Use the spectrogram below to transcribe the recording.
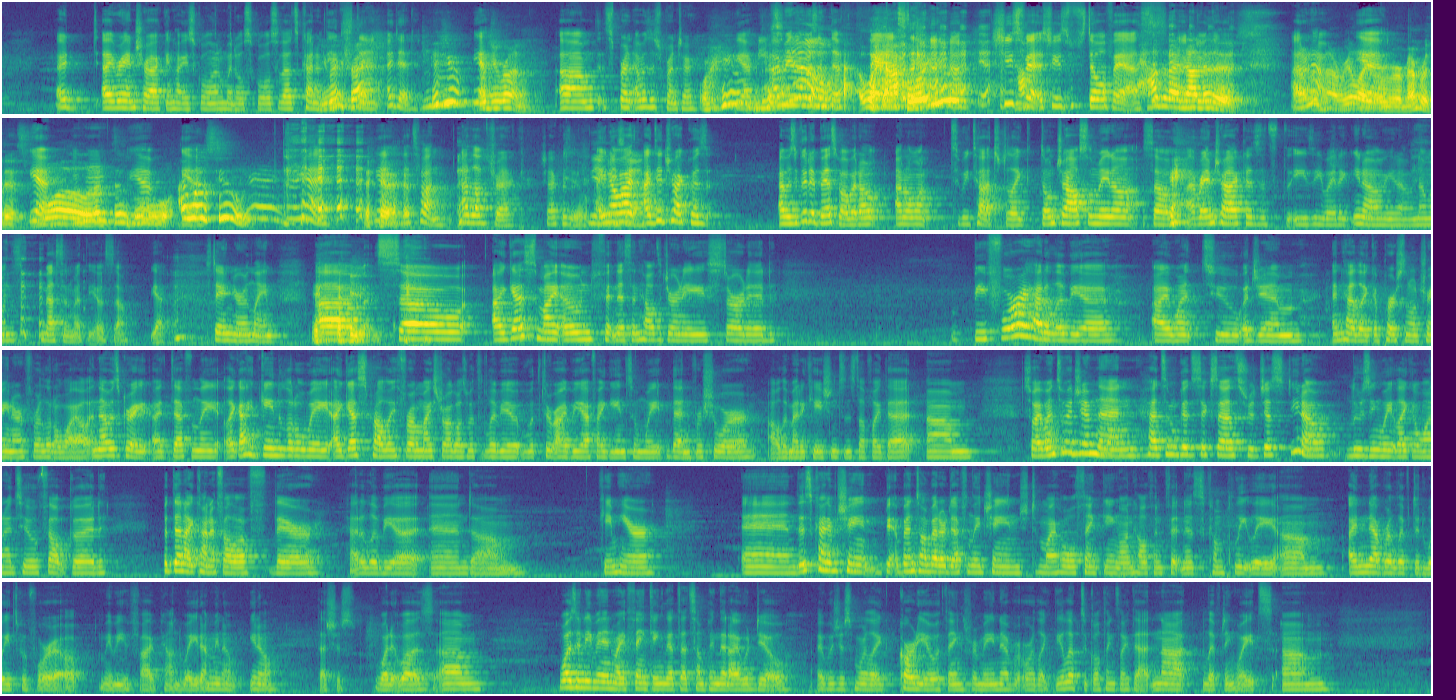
I, I ran track in high school and middle school, so that's kind of You the ran track? extent. I did. Did Mhm. you? Yeah. Did you run? Um, sprint. I was a sprinter. Were you? Yeah. Me I mean, I wasn't the How- fast. were you? she's fa- she's still fast. How did I not know this? I don't know. I did know. not realize Yeah. or remember this. Yeah. Whoa, Mhm. that's so Yeah. cool. I Yeah. was too. Yay. Oh, yeah, yeah, that's fun. I love track. Track was. Too. Yeah, you know what? too. I did track because I was good at basketball, but I don't. I don't want to be touched. Like, don't jostle me. Don't. So I ran track because it's the easy way to. You know. You know. No one's messing with you. So yeah, stay in your own lane. Um, so I guess my own fitness and health journey started before I had Olivia, I went to a gym and had like a personal trainer for a little while, and that was great. I definitely like I had gained a little weight. I guess probably from my struggles with Olivia with through IVF, I gained some weight then for sure. All the medications and stuff like that. Um, so I went to a gym then, had some good success with just you know losing weight like I wanted to, felt good, but then I kind of fell off there. Had Olivia and um, came here. And this kind of change bent on better definitely changed my whole thinking on health and fitness completely. Um, i never lifted weights before uh, maybe a five pound weight. I mean uh, you know that's just what it was. Um, wasn't even in my thinking that that's something that i would do. It was just more like cardio things for me never or like the elliptical things like that not lifting weights. Um,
